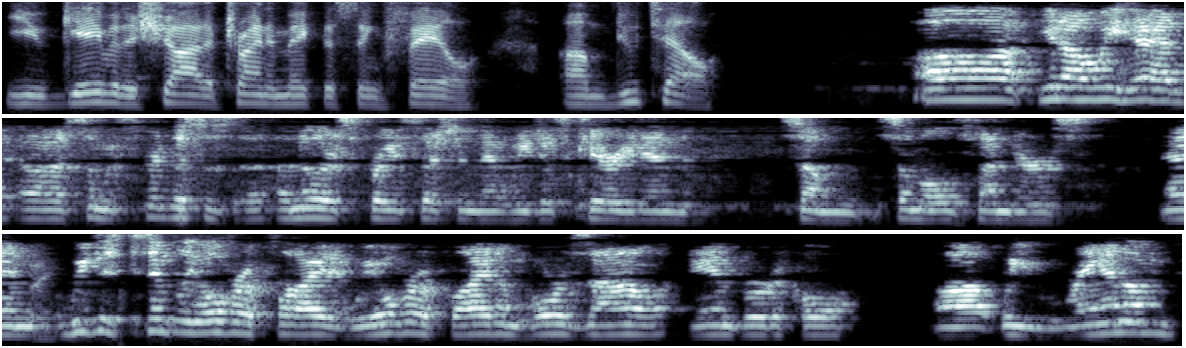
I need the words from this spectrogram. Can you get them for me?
you gave it a shot at trying to make this thing fail. Um, do tell. Uh, you know, we had uh, some experience. This was another spray session that we just carried in some some old fenders, and right. we just simply over applied it. We over applied them horizontal and vertical. Uh, we ran them.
